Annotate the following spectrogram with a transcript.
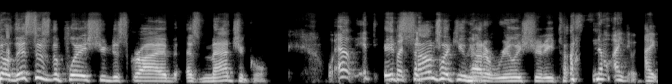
so this is the place you describe as magical. Well, it, It sounds like you had a really shitty time. no, I, I,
